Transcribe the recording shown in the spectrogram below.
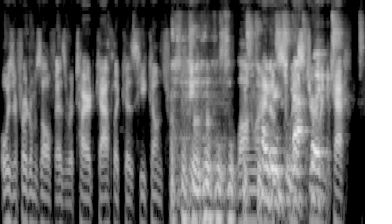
always referred to himself as a retired Catholic because he comes from a long line of Swiss German Catholics.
